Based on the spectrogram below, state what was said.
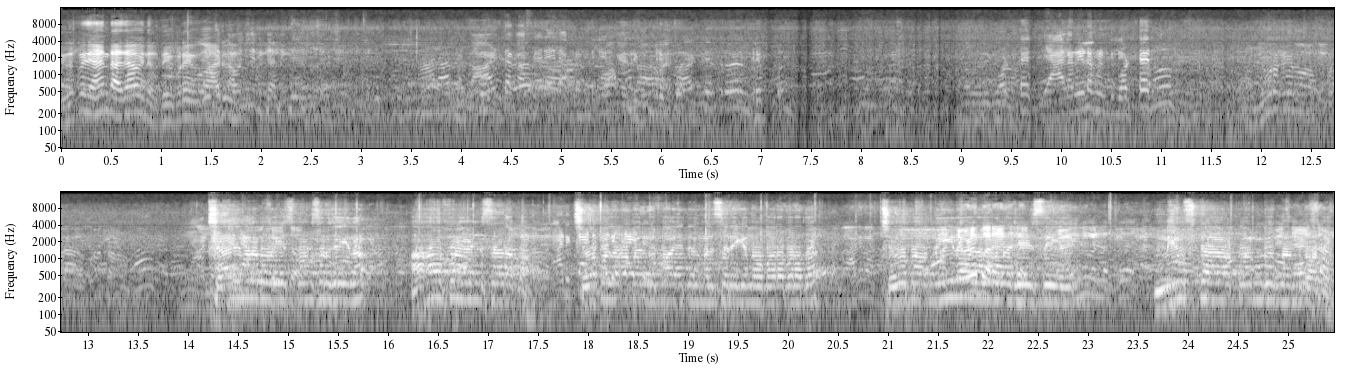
ഇതിപ്പോ ഞാൻ രാജാവിനോ. ഇത് ഇവിടെ ആരും സ്പോൺസർ ചെയ്യുന്ന അഹാ ഫ്രാൻസ് അടക്കം ചുവപ്പ് നിറം കുപ്പായത്തിൽ മത്സരിക്കുന്ന മറുപുറത്ത്. ചുവപ്പ് നീല ജേഴ്സിയിൽ. ന്യൂ സ്റ്റാർ പൊൻകുന്നം കോട്ടയം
